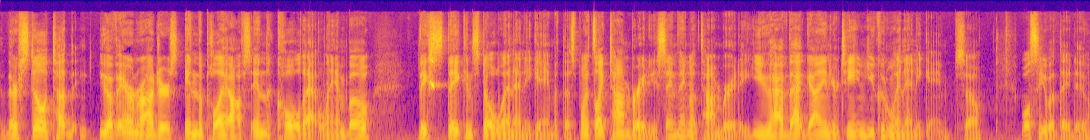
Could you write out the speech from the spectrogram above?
they're still. A t- you have Aaron Rodgers in the playoffs in the cold at Lambeau. They, they can still win any game at this point. It's like Tom Brady. Same thing with Tom Brady. You have that guy in your team, you could win any game. So we'll see what they do.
